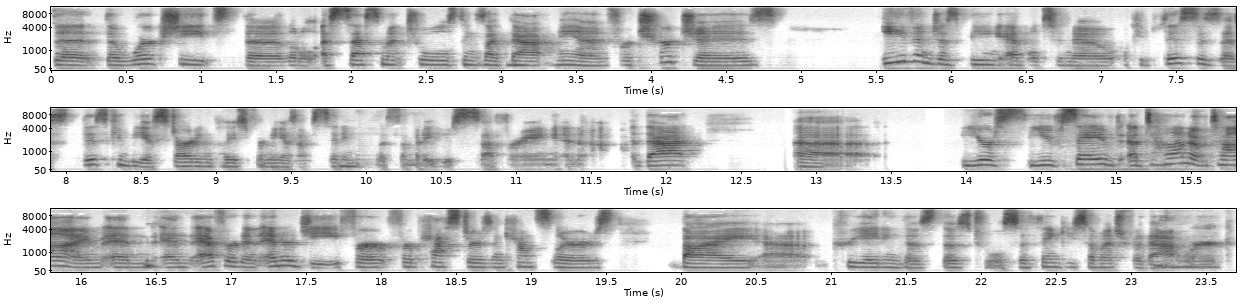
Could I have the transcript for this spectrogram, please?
The the worksheets, the little assessment tools, things like that, man, for churches, even just being able to know okay this is a this can be a starting place for me as i'm sitting with somebody who's suffering and that uh you're you've saved a ton of time and and effort and energy for for pastors and counselors by uh, creating those those tools. So thank you so much for that mm-hmm. work.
